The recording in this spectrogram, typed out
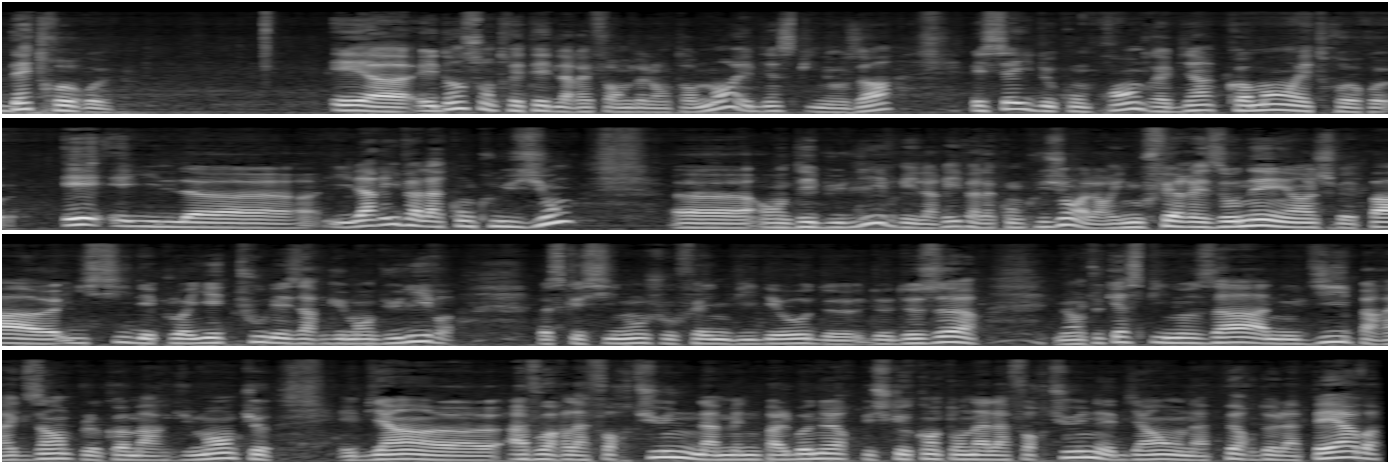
d'être heureux. Et, euh, et, dans son traité de la réforme de l'entendement, eh bien Spinoza essaye de comprendre eh bien comment être heureux et, il, euh, il arrive à la conclusion, euh, en début de livre, il arrive à la conclusion. Alors il nous fait raisonner, hein, je vais pas euh, ici déployer tous les arguments du livre, parce que sinon je vous fais une vidéo de, de deux heures. Mais en tout cas, Spinoza nous dit par exemple comme argument que eh bien, avoir la fortune n'amène pas le bonheur, puisque quand on a la fortune, eh bien on a peur de la perdre.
